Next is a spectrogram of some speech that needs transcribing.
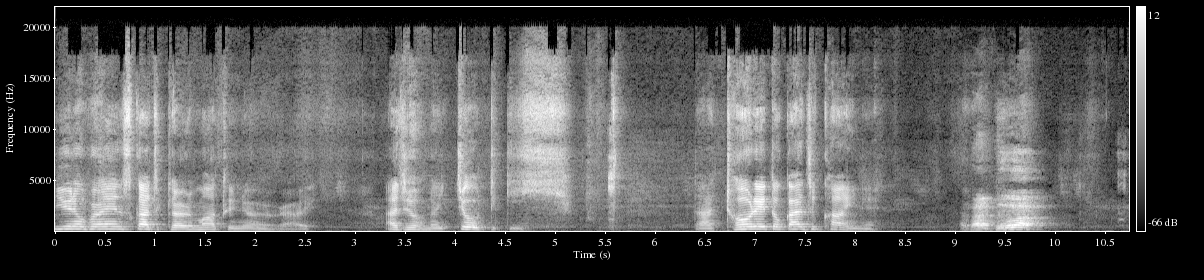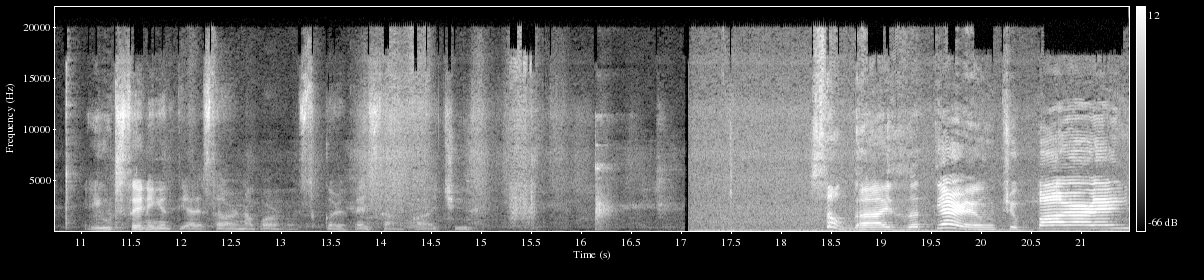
યુ નો ફ્રેન્ડ્સ કાજ ખર માથું ન રાય આ જો મેં ચોટકી તા ઠોરે તો કાજુ ખાઈને એ ઉઠશે નહીં અત્યારે સવારના પણ કરે પૈસા કાજુ સો ગાઈઝ અત્યારે હું છું પારળે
